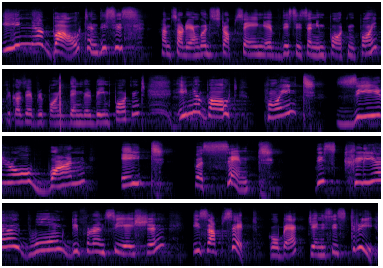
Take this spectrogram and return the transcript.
in about, and this is I'm sorry, I'm going to stop saying if this is an important point because every point then will be important. In about 0.018%, this clear womb differentiation is upset. Go back, Genesis 3.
